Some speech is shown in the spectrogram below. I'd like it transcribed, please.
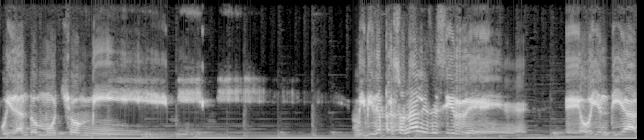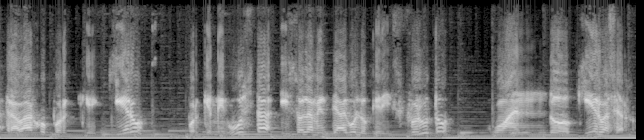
cuidando mucho mi, mi, mi vida personal, es decir, eh, eh, hoy en día trabajo porque quiero, porque me gusta y solamente hago lo que disfruto cuando quiero hacerlo.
